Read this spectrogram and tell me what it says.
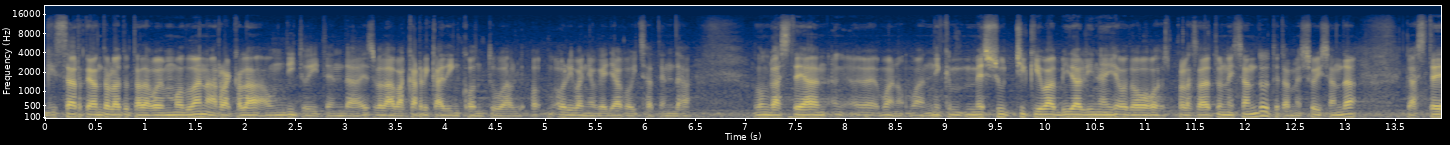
gizarte antolatuta dagoen moduan arrakala handitu egiten da. Ez bada bakarrik adin kontu hori baino gehiago itzaten da Don gaztean, e, bueno, ba, nik mesu txiki bat bidali nahi edo plazadatu nahi izan dut, eta mesu izan da, gazte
